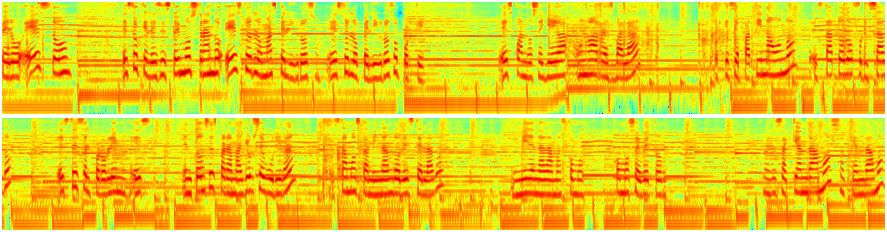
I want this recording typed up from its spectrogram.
pero esto esto que les estoy mostrando esto es lo más peligroso esto es lo peligroso porque es cuando se llega uno a resbalar porque se patina uno está todo frisado este es el problema es entonces para mayor seguridad estamos caminando de este lado y miren nada más cómo, cómo se ve todo entonces aquí andamos aquí andamos.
